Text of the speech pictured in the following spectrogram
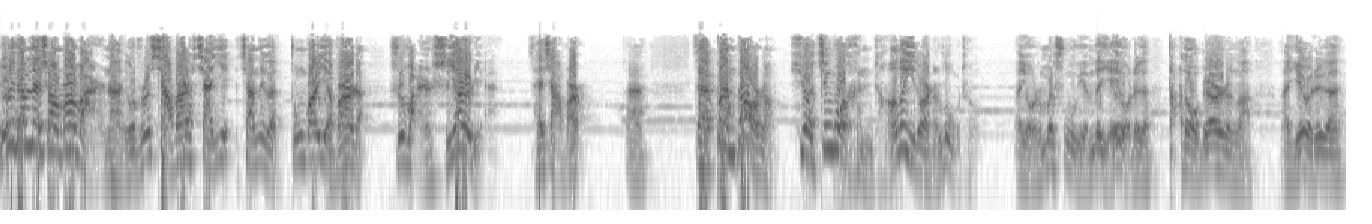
由于他们在上班，晚上呢，有时候下班下夜下那个中班夜班的，是晚上十一二点才下班。哎，在半道上需要经过很长的一段的路程啊，有什么树林子，也有这个大道边上啊啊，也有这个，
